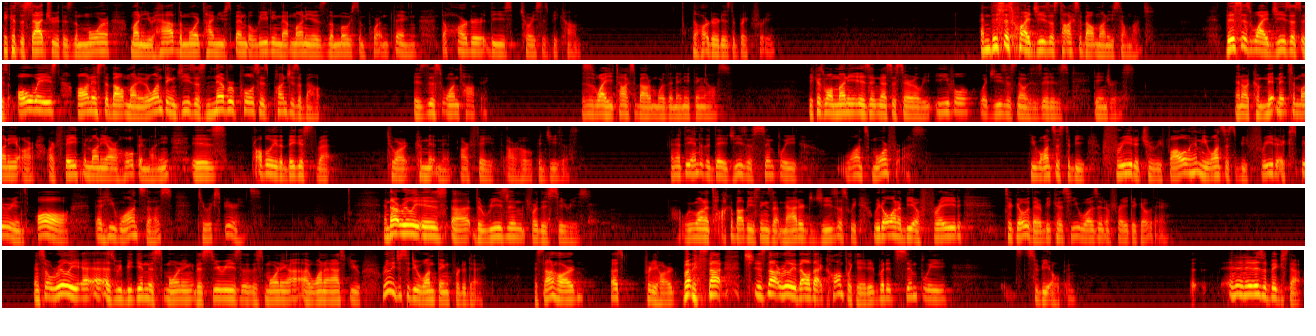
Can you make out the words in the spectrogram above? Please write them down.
Because the sad truth is, the more money you have, the more time you spend believing that money is the most important thing, the harder these choices become. The harder it is to break free. And this is why Jesus talks about money so much. This is why Jesus is always honest about money. The one thing Jesus never pulls his punches about is this one topic. This is why he talks about it more than anything else. Because while money isn't necessarily evil, what Jesus knows is it is dangerous. And our commitment to money, our, our faith in money, our hope in money is probably the biggest threat to our commitment, our faith, our hope in Jesus. And at the end of the day, Jesus simply wants more for us. He wants us to be free to truly follow Him. He wants us to be free to experience all that He wants us to experience. And that really is uh, the reason for this series. We want to talk about these things that matter to Jesus. We, we don't want to be afraid to go there because He wasn't afraid to go there. And so, really, as we begin this morning, this series uh, this morning, I, want to ask you really just to do one thing for today. It's not hard. That's pretty hard, but it's not, it's not really all that complicated, but it's simply to be open. And it is a big step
